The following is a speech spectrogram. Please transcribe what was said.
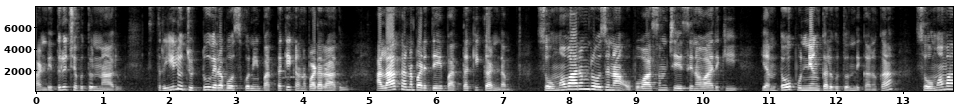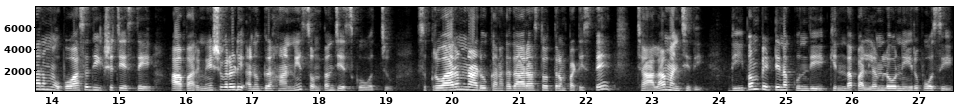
పండితులు చెబుతున్నారు. స్త్రీలు జుట్టు విరబోసుకొని భర్తకి కనపడరాదు. అలా కనపడితే భర్తకి గండం సోమవారం రోజున ఉపవాసం చేసిన వారికి ఎంతో పుణ్యం కలుగుతుంది కనుక సోమవారం ఉపవాస దీక్ష చేస్తే ఆ పరమేశ్వరుడి అనుగ్రహాన్ని సొంతం చేసుకోవచ్చు. శుక్రవారం నాడు కనకదారా స్తోత్రం పఠిస్తే చాలా మంచిది. దీపం పెట్టిన కుంది కింద పళ్ళెంలో నీరు పోసి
